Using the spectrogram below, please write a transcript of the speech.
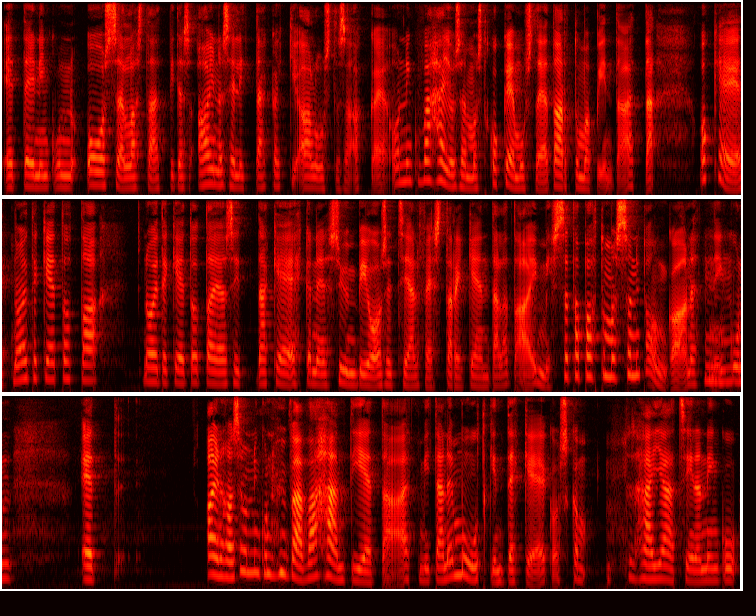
ettei niin kuin, ole sellaista, että pitäisi aina selittää kaikki alusta saakka. Ja on niin kuin, vähän jo semmoista kokemusta ja tarttumapintaa, että okei, että noi tekee tota, noi tekee tota ja sitten näkee ehkä ne symbioosit siellä festarikentällä tai missä tapahtumassa nyt onkaan, että mm-hmm. niin kuin, et ainahan se on niin kuin hyvä vähän tietää, että mitä ne muutkin tekee, koska sä jäät siinä niin kuin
